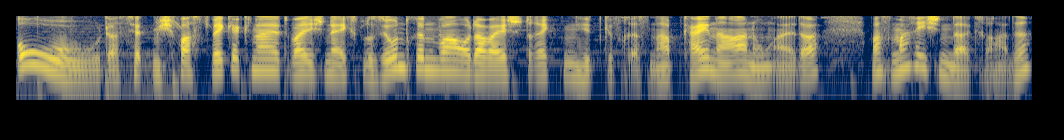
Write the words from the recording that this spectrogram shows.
Oh, das hätte mich fast weggeknallt, weil ich in der Explosion drin war oder weil ich direkt einen Hit gefressen habe. Keine Ahnung, Alter. Was mache ich denn da gerade?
